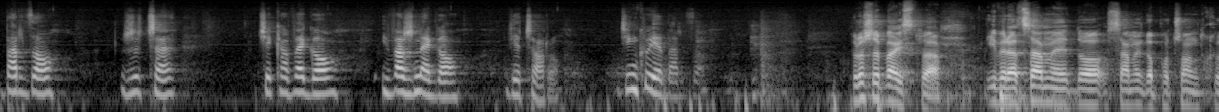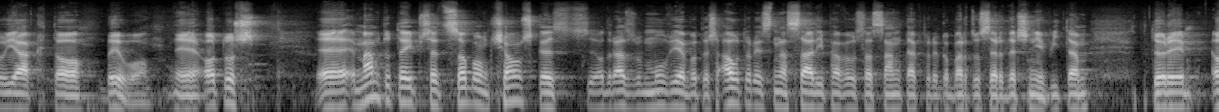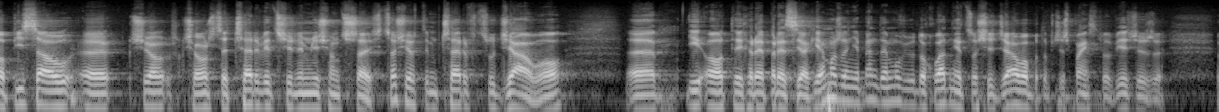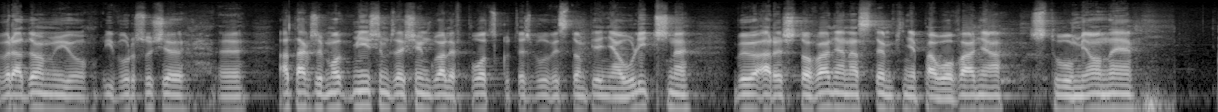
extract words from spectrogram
bardzo życzę ciekawego i ważnego wieczoru. Dziękuję bardzo. Proszę Państwa, i wracamy do samego początku, jak to było. E, otóż e, mam tutaj przed sobą książkę, od razu mówię, bo też autor jest na sali, Paweł Sasanka, którego bardzo serdecznie witam, który opisał e, w książce Czerwiec 76. Co się w tym czerwcu działo i o tych represjach. Ja może nie będę mówił dokładnie, co się działo, bo to przecież Państwo wiecie, że w Radomiu i w Ursusie, e, a także w mniejszym zasięgu, ale w Płocku też były wystąpienia uliczne, były aresztowania, następnie pałowania stłumione.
